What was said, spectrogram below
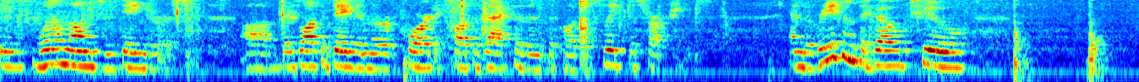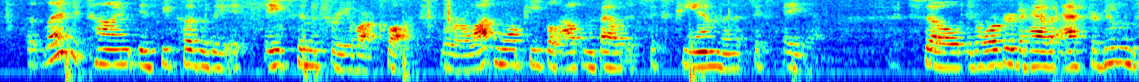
is well known to be dangerous. Uh, there's lots of data in the report, it causes accidents, it causes sleep disruptions. And the reason to go to Atlantic time is because of the asymmetry of our clocks. There are a lot more people out and about at six P M than at six A M. So in order to have afternoon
